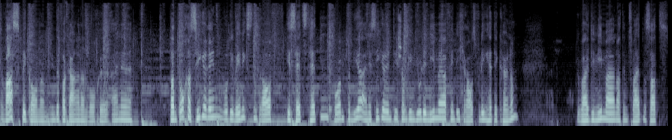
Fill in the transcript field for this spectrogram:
was begonnen in der vergangenen Woche. Eine dann doch eine Siegerin, wo die wenigsten drauf gesetzt hätten vor dem Turnier. Eine Siegerin, die schon gegen Julie Niemeyer, finde ich, rausfliegen hätte können. Weil die Niemeyer nach dem zweiten Satz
